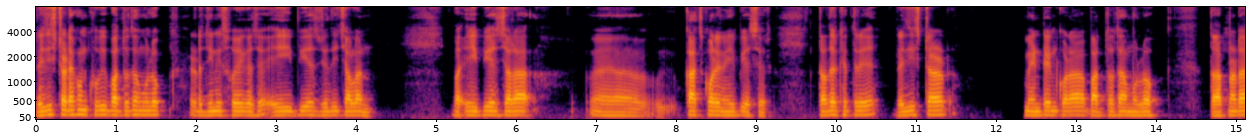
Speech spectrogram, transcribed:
রেজিস্টার এখন খুবই বাধ্যতামূলক একটা জিনিস হয়ে গেছে। এইপিএস যদি চালান বা এইপিএস যারা কাজ করেন এইপিএসের তাদের ক্ষেত্রে রেজিস্টার মেনটেন করা বাধ্যতামূলক। তো আপনারা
